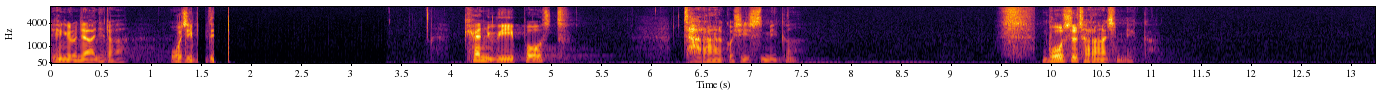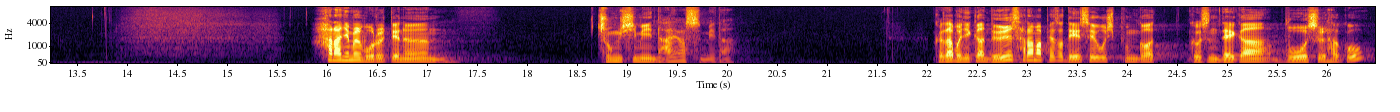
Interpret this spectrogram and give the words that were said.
행위로냐 아니라 오직. Can we boast? 자랑할 것이 있습니까? 무엇을 자랑하십니까? 하나님을 모를 때는 중심이 나였습니다. 그러다 보니까 늘 사람 앞에서 내세우고 싶은 것, 그것은 내가 무엇을 하고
